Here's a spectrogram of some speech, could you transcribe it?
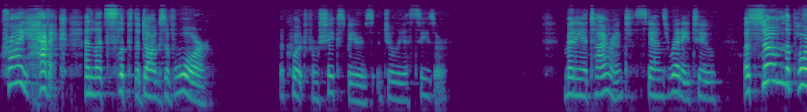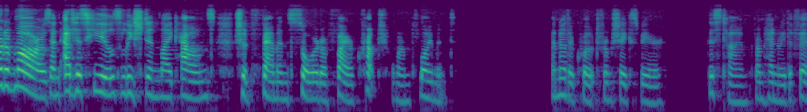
Cry havoc, and let slip the dogs of war. A quote from Shakespeare's Julius Caesar. Many a tyrant stands ready to Assume the port of Mars, and at his heels, Leashed in like hounds, should famine, sword, or fire Crouch for employment. Another quote from Shakespeare, this time from Henry V.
